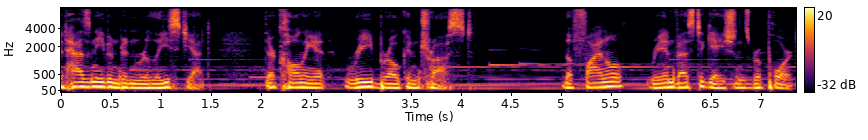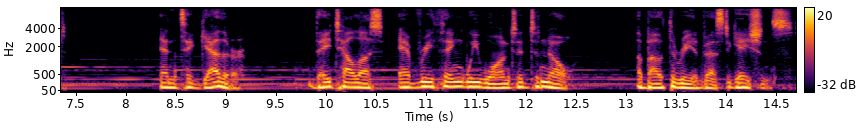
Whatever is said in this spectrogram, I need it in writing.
It hasn't even been released yet. They're calling it Rebroken Trust. The final reinvestigations report. And together, they tell us everything we wanted to know about the reinvestigations.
